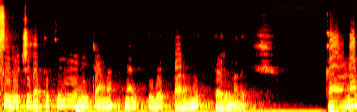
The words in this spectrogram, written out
സുരക്ഷിതത്വത്തിന് വേണ്ടിയിട്ടാണ് ഞാൻ ഇത് പറഞ്ഞു തരുന്നത്. കാരണം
